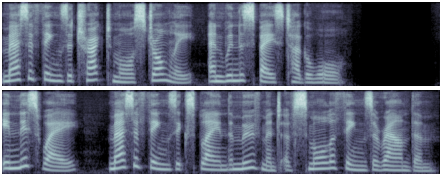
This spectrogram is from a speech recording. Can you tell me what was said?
massive things attract more strongly and win the space tug of war. In this way, massive things explain the movement of smaller things around them.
